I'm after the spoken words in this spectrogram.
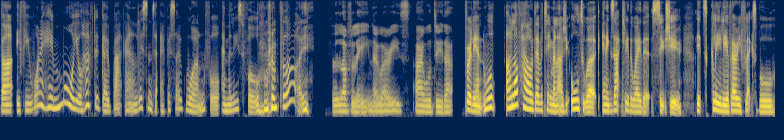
But if you want to hear more, you'll have to go back and listen to episode one for Emily's full reply. Lovely. No worries. I will do that. Brilliant. Well, I love how Devoteam allows you all to work in exactly the way that suits you. It's clearly a very flexible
